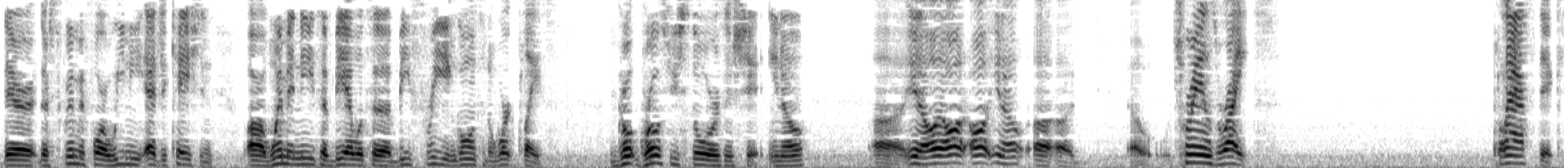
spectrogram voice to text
they're they're screaming for we need education or women need to be able to be free and go into the workplace, Gro- grocery stores and shit. You know, uh, you know, all, all you know, uh, uh, uh trans rights, plastic.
